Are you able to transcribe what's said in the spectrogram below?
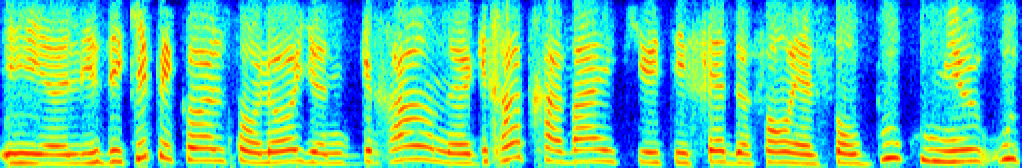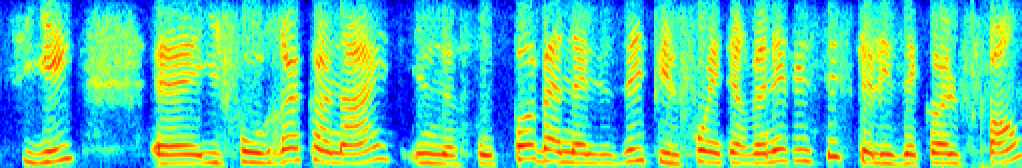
et euh, les équipes écoles sont là. Il y a une grande, un grand travail qui a été fait de fond. Elles sont beaucoup mieux outillées. Euh, il faut reconnaître, il ne faut pas banaliser, puis il faut intervenir. Et c'est ce que les écoles font.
